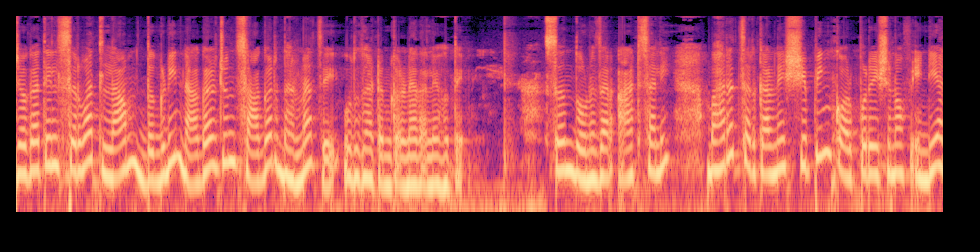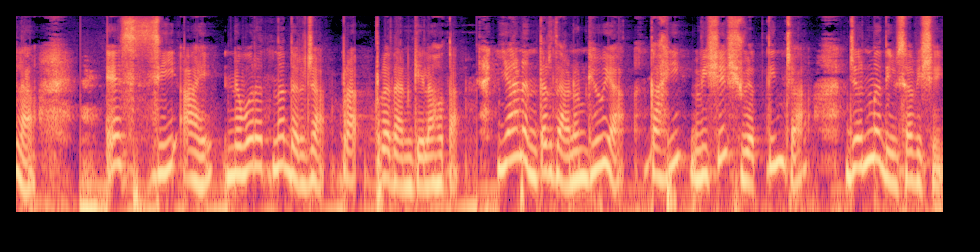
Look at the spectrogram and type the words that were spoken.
जगातील सर्वात लांब दगडी नागार्जुन सागर धरणाचे उद्घाटन करण्यात आले होते. सन दोन हजार आठ साली भारत सरकारने शिपिंग कॉर्पोरेशन ऑफ इंडियाला एस सी आय नवरत्न दर्जा प्रा प्रदान केला होता. यानंतर जाणून घेऊया काही विशेष व्यक्तींच्या जन्मदिवसाविषयी.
